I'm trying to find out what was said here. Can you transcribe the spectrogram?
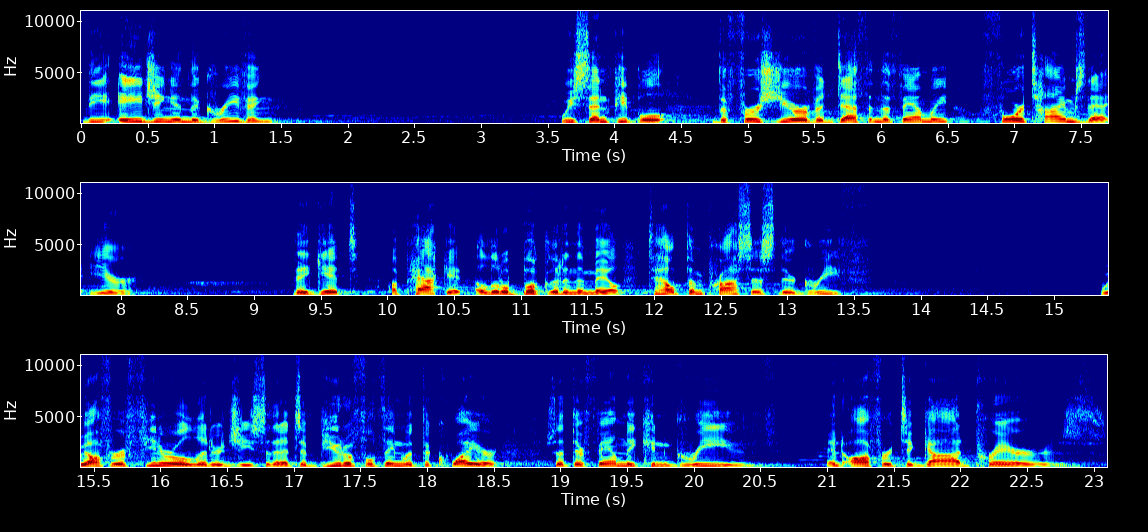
the aging and the grieving. We send people the first year of a death in the family four times that year. They get a packet, a little booklet in the mail to help them process their grief. We offer a funeral liturgy so that it's a beautiful thing with the choir so that their family can grieve and offer to God prayers.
